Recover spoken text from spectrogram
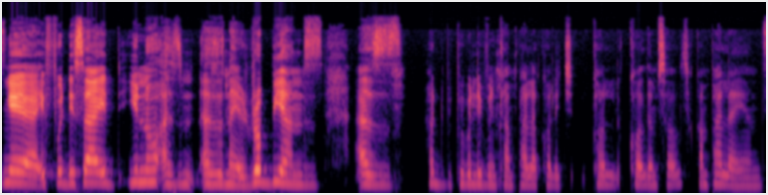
yeah, if we decide, you know, as as Nairobians, as how do people live in Kampala call it call call themselves? Kampalaians.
